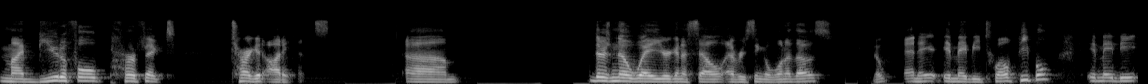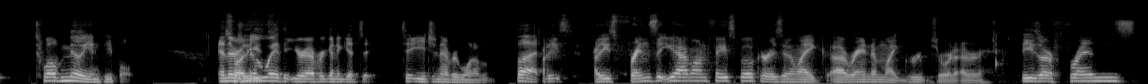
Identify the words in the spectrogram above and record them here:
my beautiful, perfect target audience. Um, there's no way you're going to sell every single one of those. Nope. And it, it may be 12 people. It may be 12 million people. And there's so no these, way that you're ever going to get to, to each and every one of them. But are these are these friends that you have on Facebook, or is it in like uh, random like groups or whatever? These are friends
